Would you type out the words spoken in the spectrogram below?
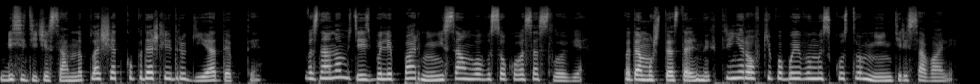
К десяти часам на площадку подошли другие адепты. В основном здесь были парни не самого высокого сословия, потому что остальных тренировки по боевым искусствам не интересовали.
